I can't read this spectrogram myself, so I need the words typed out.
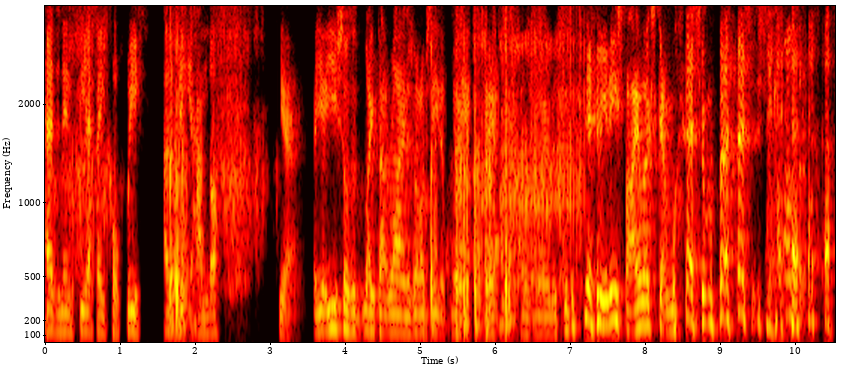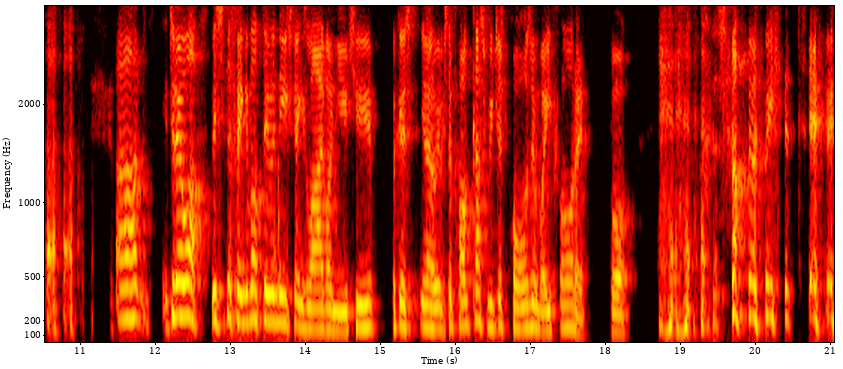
heading into the FA Cup week, I'd have beat your hand off. Yeah, you, you sort of like that, Ryan, as well. Obviously, I mean, these fireworks get worse and worse. uh, do you know what? This is the thing about doing these things live on YouTube because you know if it's a podcast, we just pause and wait for it. But so we can do.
